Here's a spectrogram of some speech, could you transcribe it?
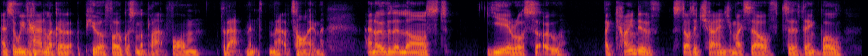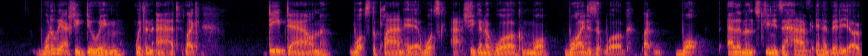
And so we've had like a, a pure focus on the platform for that amount of time. And over the last year or so, I kind of started challenging myself to think, well, what are we actually doing with an ad? Like deep down, what's the plan here? What's actually going to work and what why does it work? Like what elements do you need to have in a video?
